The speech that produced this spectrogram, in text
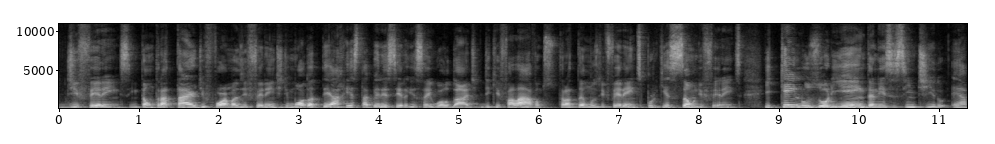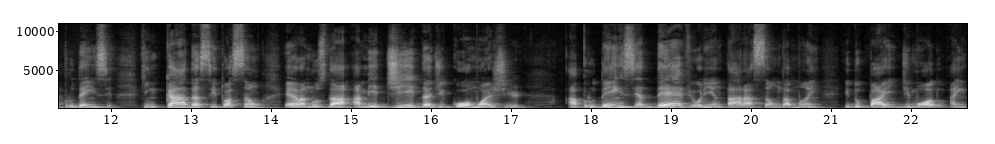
diferentes. Então, tratar de formas diferentes, de modo até a restabelecer essa igualdade de que falávamos. Tratamos diferentes porque são diferentes. E quem nos orienta nesse sentido é a prudência, que em cada situação ela nos dá a medida de como agir. A prudência deve orientar a ação da mãe e do pai, de modo a em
